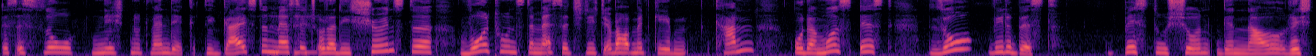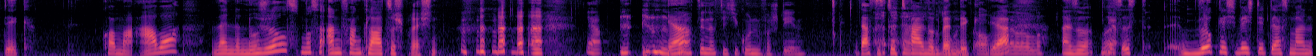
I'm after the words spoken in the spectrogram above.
Das ist so nicht notwendig. Die geilste Message oder die schönste, wohltuendste Message, die ich dir überhaupt mitgeben kann oder muss, ist, so wie du bist, bist du schon genau richtig. Komma, aber wenn du nuschelst, musst du anfangen klar zu sprechen. Ja, Ja? macht Sinn, dass dich die Kunden verstehen. Das ist total notwendig. Ja? Also es ist wirklich wichtig, dass man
